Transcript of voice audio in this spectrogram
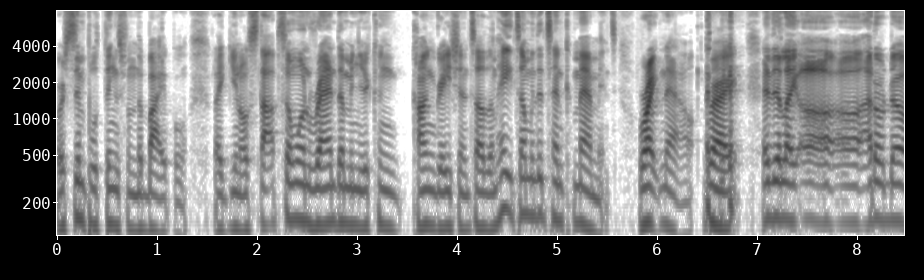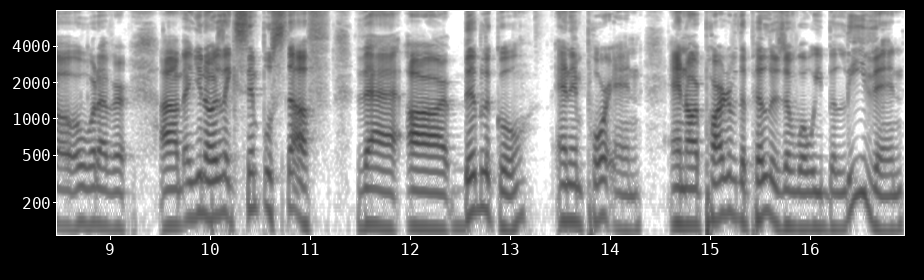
or simple things from the Bible. Like, you know, stop someone random in your con- congregation and tell them, hey, tell me the Ten Commandments right now. Right. and they're like, oh, uh, I don't know, or whatever. Um, and, you know, it's like simple stuff that are biblical and important and are part of the pillars of what we believe in.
